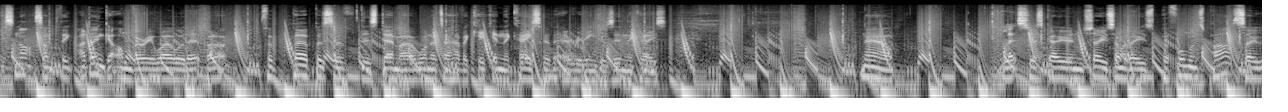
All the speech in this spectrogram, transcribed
It's not something, I don't get on very well with it, but for purpose of this demo, I wanted to have a kick in the case so that everything goes in the case. Now, let's just go and show some of those performance parts. So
